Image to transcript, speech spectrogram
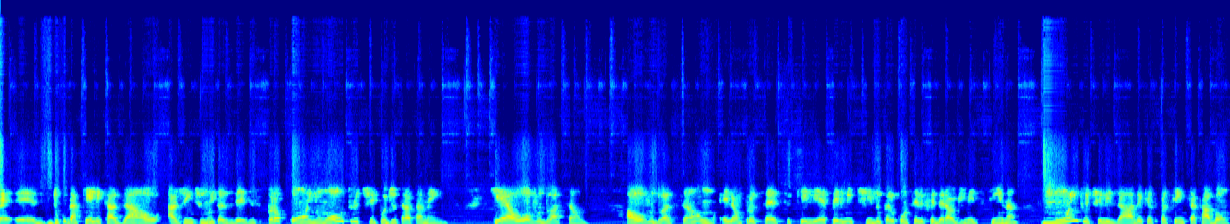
é, do, daquele casal, a gente muitas vezes propõe um outro tipo de tratamento, que é a ovodoação. A ovodoação, ele é um processo que ele é permitido pelo Conselho Federal de Medicina, muito utilizado, é que as pacientes acabam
